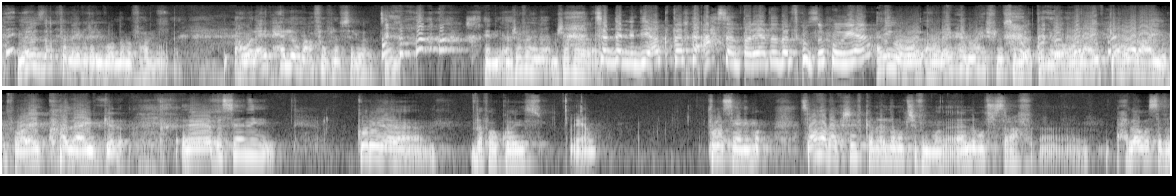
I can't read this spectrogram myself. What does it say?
نونيز ده أكتر لعيب غريب والله ما فهمه. هو لعيب حلو ومعفن في نفس الوقت يعني. يعني أنا شايفها مش عارفه تصدق إن دي أكتر أحسن طريقة تقدر توصفه بيها؟ أيوه هو هو لعيب حلو وحش في نفس الوقت يعني. هو لعيب هو لعيب هو لعيب هو لعيب كده. آه، بس يعني كوريا دفعوا كويس. يلا. فرص يعني صراحة ده شايف كان أقل ماتش في الم... أقل ماتش الصراحه في... احلاوه بس في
